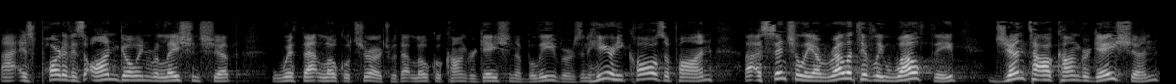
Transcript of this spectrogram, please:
uh, as part of his ongoing relationship with that local church, with that local congregation of believers. And here he calls upon uh, essentially a relatively wealthy Gentile congregation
